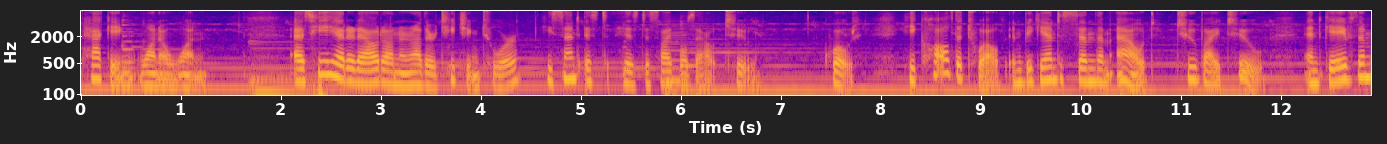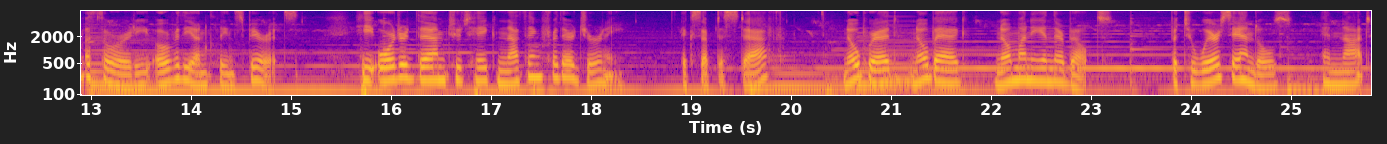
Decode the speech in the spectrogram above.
Packing 101. As he headed out on another teaching tour, he sent his disciples out too. Quote, he called the twelve and began to send them out two by two and gave them authority over the unclean spirits. He ordered them to take nothing for their journey except a staff, no bread, no bag, no money in their belts, but to wear sandals and not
